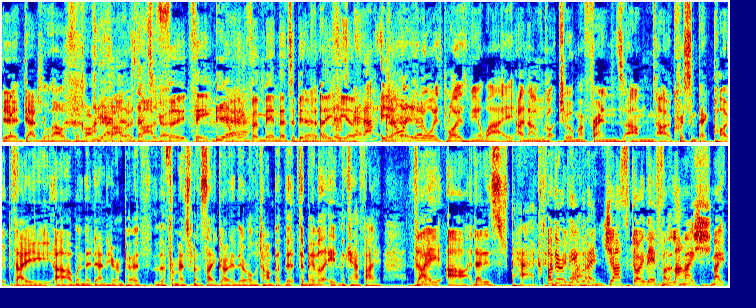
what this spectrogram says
yeah, Dad loves the Bunbury Yeah, but Farmers that's Market. a food thing. Yeah. I think for men, that's a bit of an It's easier. better. You know what? It always blows me away. I know Mm. I've got two of my friends, um, uh, Chris and Beck Pope. They, uh, when they're down here in Perth, they're from Esperance, they go there all the time. But the, the people that eat in the cafe, they are that is packed. Oh, and there are people having- that just go there for Ma- lunch. Mate,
